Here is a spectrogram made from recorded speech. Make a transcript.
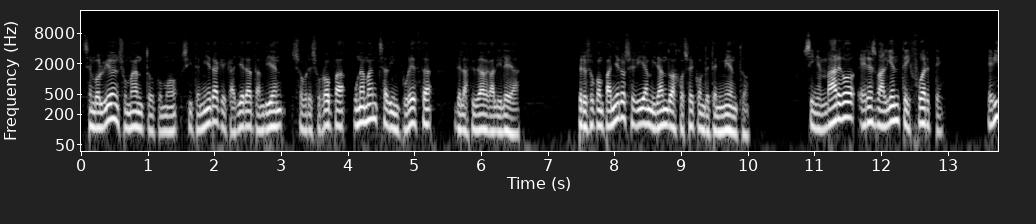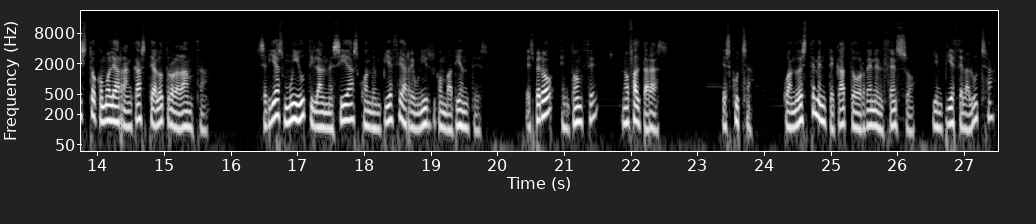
Se envolvió en su manto como si temiera que cayera también sobre su ropa una mancha de impureza de la ciudad Galilea. Pero su compañero seguía mirando a José con detenimiento. Sin embargo, eres valiente y fuerte. He visto cómo le arrancaste al otro la lanza. Serías muy útil al Mesías cuando empiece a reunir combatientes. Espero, entonces, no faltarás. Escucha, cuando este mentecato ordene el censo y empiece la lucha,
